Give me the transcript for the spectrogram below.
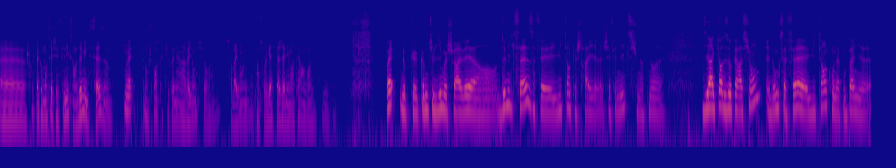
Euh, Je crois que tu as commencé chez Phoenix en 2016. Ouais. Donc je pense que tu connais un rayon sur, sur, la grande, enfin, sur le gaspillage alimentaire en grande distribution. Ouais, donc comme tu le dis, moi je suis arrivé en 2016. Ça fait 8 ans que je travaille chez Phoenix. Je suis maintenant directeur des opérations. Et donc, ça fait 8 ans qu'on accompagne euh,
